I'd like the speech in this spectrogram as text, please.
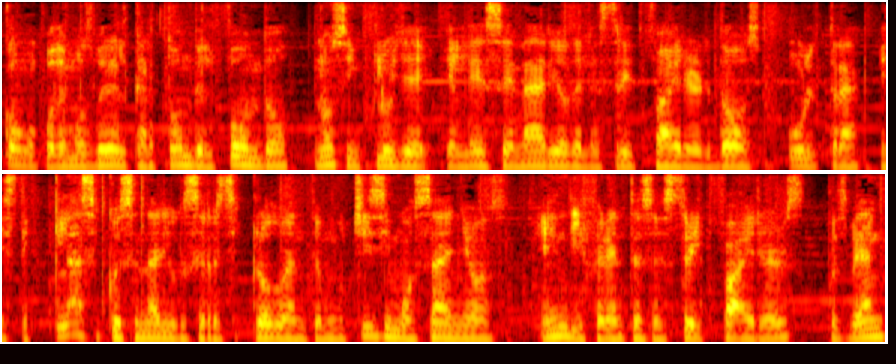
como podemos ver el cartón del fondo nos incluye el escenario del Street Fighter 2 Ultra, este clásico escenario que se recicló durante muchísimos años en diferentes Street Fighters, pues vean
